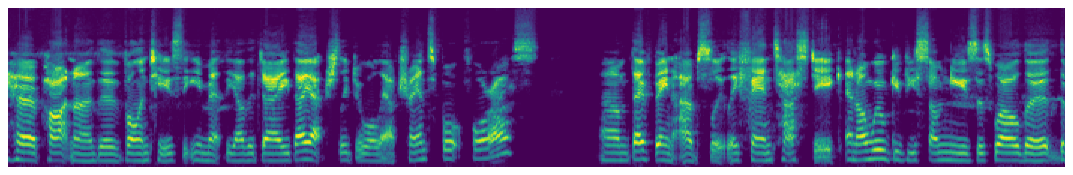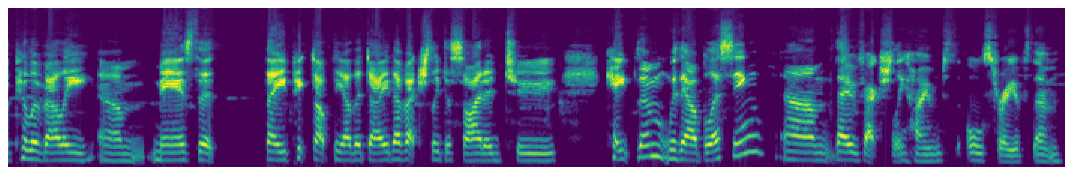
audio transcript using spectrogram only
her partner, the volunteers that you met the other day, they actually do all our transport for us. Um, they've been absolutely fantastic, and I will give you some news as well. The the Pillar Valley um, mares that they picked up the other day, they've actually decided to keep them with our blessing. Um, they've actually homed all three of them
